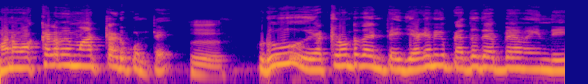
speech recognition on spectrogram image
మనం ఒక్కడమే మాట్లాడుకుంటే ఇప్పుడు ఎట్లా ఉంటదంటే జగన్కి పెద్ద దెబ్బ ఏమైంది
